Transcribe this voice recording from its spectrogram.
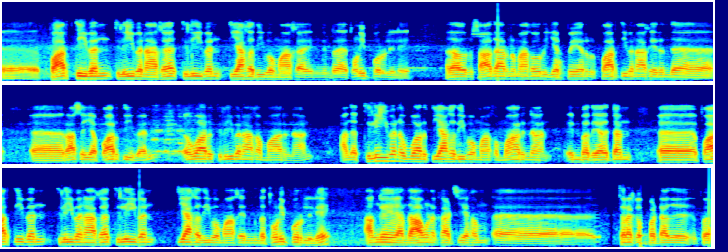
அஹ், பார்த்தீவன் திலீபனாக திலீபன் தியாகதீபமாக என்கின்ற துணைப்பொருளிலே அதாவது ஒரு சாதாரணமாக ஒரு இயற்பெயர் பார்த்திவனாக இருந்த அஹ், ராசையா பார்த்தீவன் எவ்வாறு திலீபனாக மாறினான் அந்த திலீபன் எவ்வாறு தியாக தீபமாக மாறினான் என்பதை அதைத்தான் அஹ், திலீவனாக திலீபனாக திலீபன் தியாகதீபமாக என்கின்ற துணைப்பொருளிலே அங்கே அந்த ஆவண காட்சியகம் அஹ், திறக்கப்பட்டு அது இப்போ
